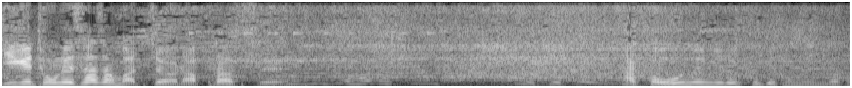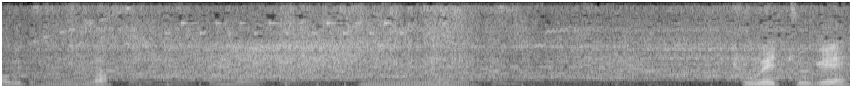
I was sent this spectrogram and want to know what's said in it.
이게 동네 사성 맞죠? 라프라스. 아까 오는 길에 그게 동네인가? 거기도 동네인가? 음. 교회 쪽에?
